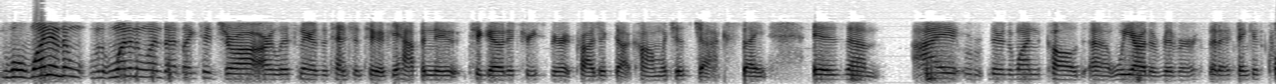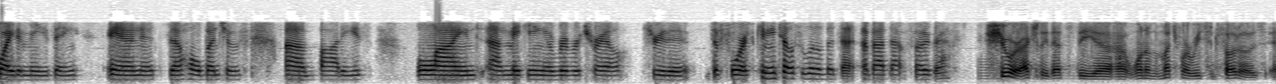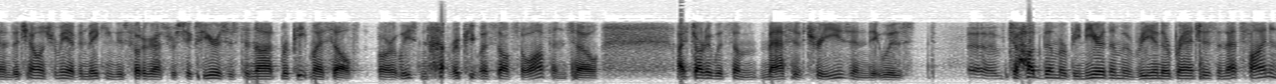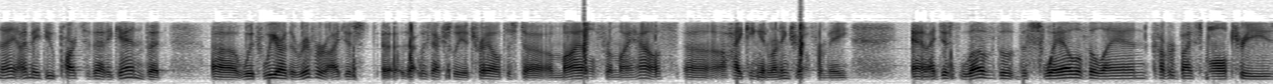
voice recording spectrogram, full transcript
well, one of the one of the ones I'd like to draw our listeners' attention to, if you happen to to go to treespiritproject.com, which is Jack's site, is um, I there's one called uh, "We Are the River" that I think is quite amazing, and it's a whole bunch of uh, bodies lined, uh, making a river trail through the the forest. Can you tell us a little bit that, about that photograph? Sure. Actually, that's the uh, one of the much more recent photos. And the challenge for me, I've been making these photographs for six years, is to not repeat myself, or at least not repeat myself so often. So, I started with some massive trees, and it was uh, to hug them or be near them or be in their branches, and that's fine. And I, I may do parts of that again, but uh, with We Are the River, I just uh, that was actually a trail just a, a mile from my house, uh, a hiking and running trail for me, and I just love the the swale of the land covered by small trees,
